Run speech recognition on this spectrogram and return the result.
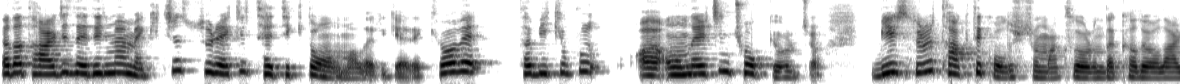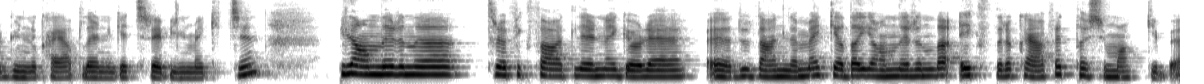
Ya da taciz edilmemek için sürekli tetikte olmaları gerekiyor ve tabii ki bu onlar için çok yorucu. Bir sürü taktik oluşturmak zorunda kalıyorlar günlük hayatlarını geçirebilmek için. Planlarını trafik saatlerine göre e, düzenlemek ya da yanlarında ekstra kıyafet taşımak gibi.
